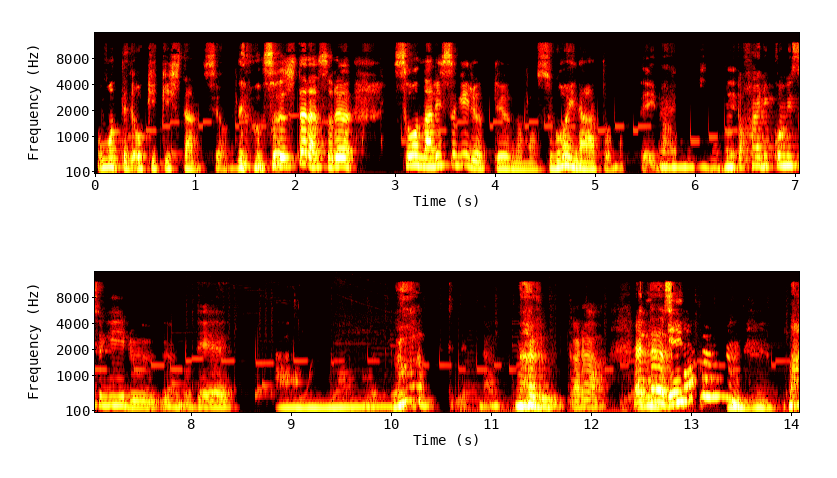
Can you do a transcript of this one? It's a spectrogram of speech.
思っててお聞きしたんですよ。でも、そしたらそれ、そうなりすぎるっていうのもすごいなと思って今。本当入り込みすぎるので、うわっってななるから、ただその分、漫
